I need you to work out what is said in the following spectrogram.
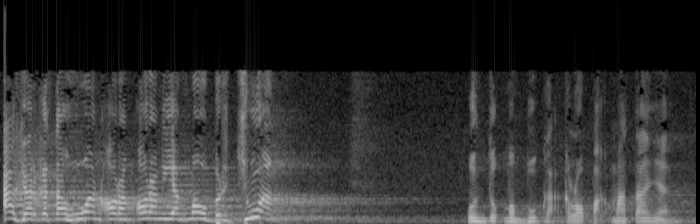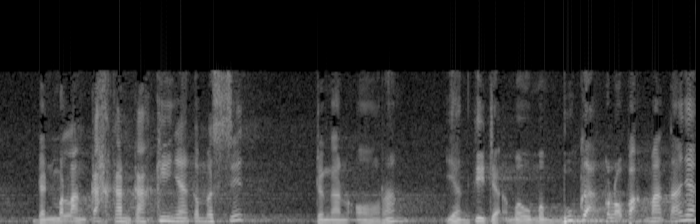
Agar ketahuan orang-orang yang mau berjuang untuk membuka kelopak matanya dan melangkahkan kakinya ke masjid dengan orang yang tidak mau membuka kelopak matanya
